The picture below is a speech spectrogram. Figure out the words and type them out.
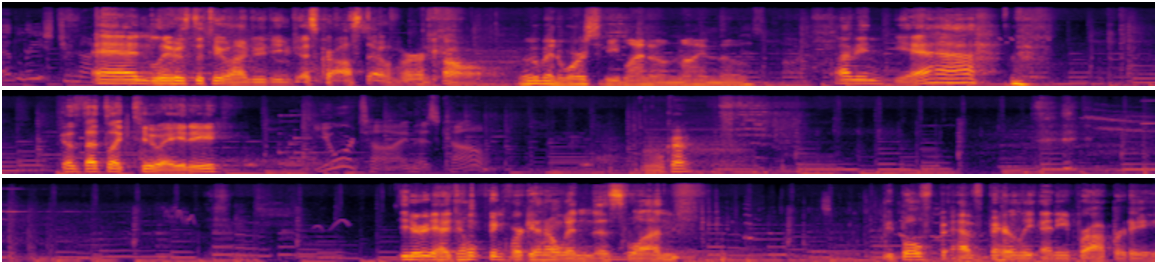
at least you're not And lose the 200 you just crossed over. Oh. It would have been worse if he landed on mine, though. I mean, yeah. Because that's like 280. Your time has come. Okay. Yuri, I don't think we're gonna win this one. We both have barely any property.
